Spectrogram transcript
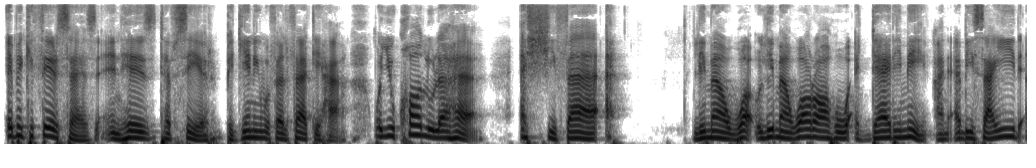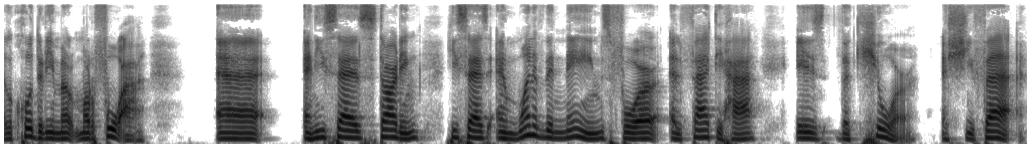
Ibn Kathir says in his tafsir, beginning with Al-Fatiha, ويقال لها الشفاء لما لما وراه الدارمي عن أبي سعيد الخدري مرفوعة. Uh, and he says, starting, he says, and one of the names for Al-Fatiha is the cure, Ash-Shifa.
